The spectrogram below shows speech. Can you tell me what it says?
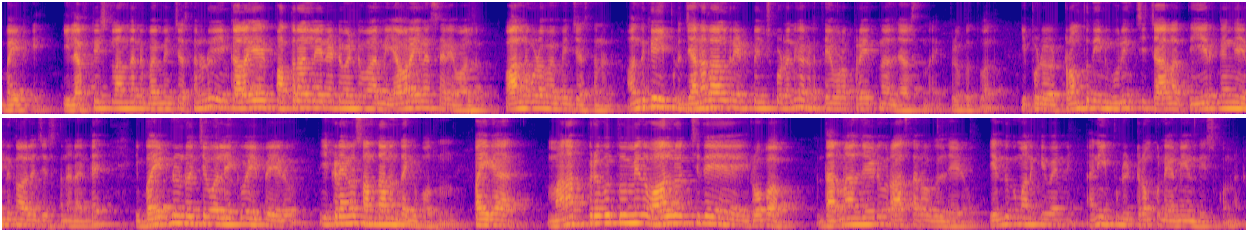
బయటికి. ఈ లెఫ్టిస్టులు అందరిని పంపించేస్తున్నాడు. ఇంకా అలాగే పత్రాలు లేనటువంటి వారిని ఎవరైనా సరే వాళ్ళు వాళ్ళని కూడా పంపించేస్తున్నాడు. అందుకే ఇప్పుడు జనరల్ రేట్ పెంచుకోవడానికి అక్కడ తీవ్ర ప్రయత్నాలు చేస్తున్నాయి. ప్రభుత్వాలు. ఇప్పుడు ట్రంప్ దీని గురించి చాలా దీర్ఘంగా ఎందుకు ఆలోచిస్తున్నాడు అంటే ఈ బయట నుండి వచ్చే వాళ్ళు ఎక్కువైపోయారు ఇక్కడేమో సంతానం తగ్గిపోతుంది. పైగా మన ప్రభుత్వం మీద వాళ్ళు వచ్చిదే రూబాబు ధర్నాలు చేయడం రాస్తారోగులు చేయడం. ఎందుకు మనకి ఇవన్నీ అని ఇప్పుడు ట్రంప్ నిర్ణయం తీసుకున్నాడు.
